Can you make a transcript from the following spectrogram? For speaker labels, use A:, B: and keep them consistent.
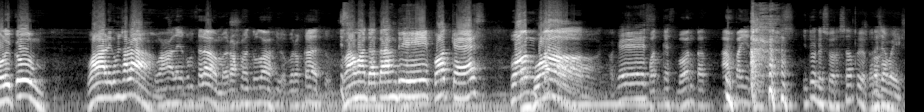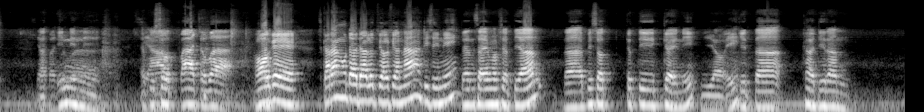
A: Assalamualaikum.
B: Waalaikumsalam.
C: Waalaikumsalam warahmatullahi wabarakatuh.
B: Selamat datang di podcast
A: Bontot.
B: Bontot. Oke.
C: Podcast bontot. Apa itu?
A: Itu ada suara siapa ya?
B: Suara siapa, Is?
C: Siapa
A: ini
C: coba?
A: nih. Episode
C: Siapa coba?
B: Oke. Sekarang udah ada Lutfi Alfiana di sini.
A: dan saya Mas Septian. Nah, episode ketiga ini
B: Iya, eh.
A: kita kehadiran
